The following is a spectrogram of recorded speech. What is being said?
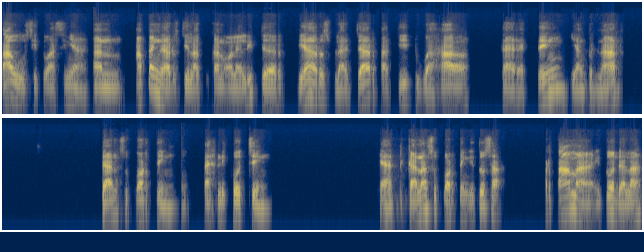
tahu situasinya dan apa yang harus dilakukan oleh leader, dia harus belajar tadi dua hal, directing yang benar dan supporting, teknik coaching. Ya, karena supporting itu pertama itu adalah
